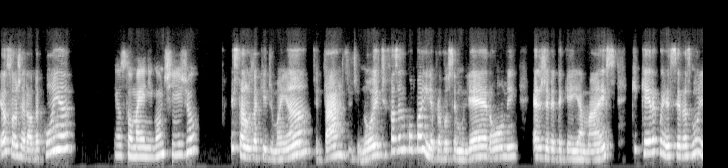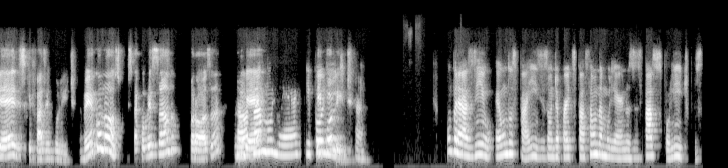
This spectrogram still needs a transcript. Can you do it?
Eu sou Geralda Cunha. Eu sou Maiane Gontijo. Estamos aqui de manhã, de tarde, de noite, fazendo companhia para você, mulher, homem, LGBTQIA, que queira conhecer as mulheres que fazem política. Venha conosco, está começando Prosa, Prosa Mulher, mulher e, política. e Política. O Brasil é um dos países onde a participação da mulher nos espaços políticos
